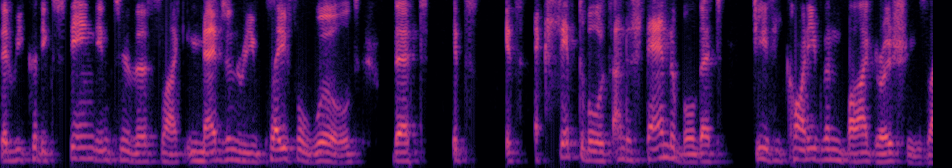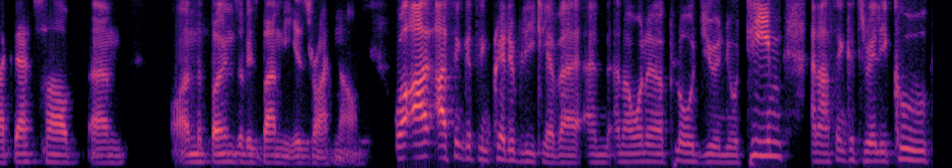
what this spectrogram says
that we could extend into this like imaginary playful world that it's it's acceptable it's understandable that geez he can't even buy groceries. Like that's how um, on the bones of his bum he is right now well, I, I, think it's incredibly clever, and, and I want to applaud you and your team. And I think it's really cool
